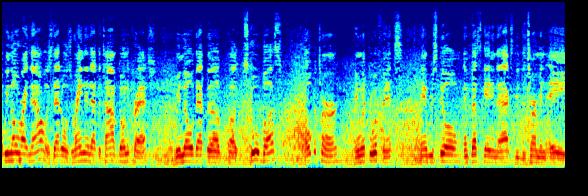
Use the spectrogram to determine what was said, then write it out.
we know right now is that it was raining at the time during the crash. We know that the uh, school bus overturned and went through a fence, and we're still investigating to actually determine a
